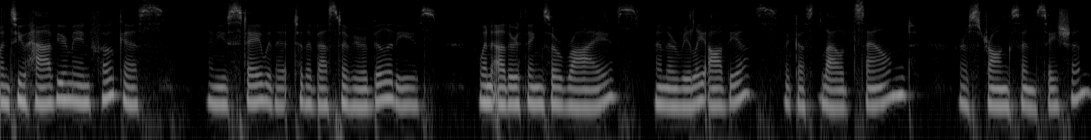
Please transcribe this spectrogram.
Once you have your main focus and you stay with it to the best of your abilities, when other things arise and they're really obvious, like a loud sound or a strong sensation,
